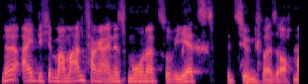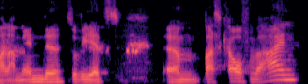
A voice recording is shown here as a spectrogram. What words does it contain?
ne, eigentlich immer am Anfang eines Monats, so wie jetzt, beziehungsweise auch mal am Ende, so wie jetzt. Ähm, was kaufen wir ein?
